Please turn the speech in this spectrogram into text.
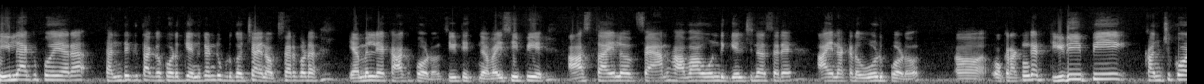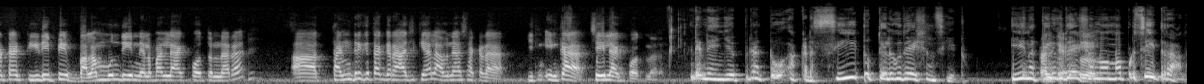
చేయలేకపోయారా? తండ్రికి తగ్గ కొడుకు. ఎందుకంటే ఇప్పుడు వచ్చి ఆయన ఒకసారి కూడా ఎమ్మెల్యే కాకపోవడం సీట్ ఇచ్చిన వైసీపీ ఆ స్థాయిలో ఫ్యాన్ హవా ఉండి గెలిచినా సరే ఆయన అక్కడ ఓడిపోవడం. ఒక రకంగా టీడీపీ కంచుకోట టీడీపీ బలం ముందు నిలబడలేకపోతున్నారా? ఆ, తండ్రికి తగ్గ రాజకీయాలు అవినాష్ అక్కడ ఇంకా చేయలేకపోతున్నారు. అంటే నేను చెప్పినట్టు అక్కడ సీటు తెలుగుదేశం సీటు. ఈయన తెలుగుదేశంలో ఉన్నప్పుడు సీటు రాల.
